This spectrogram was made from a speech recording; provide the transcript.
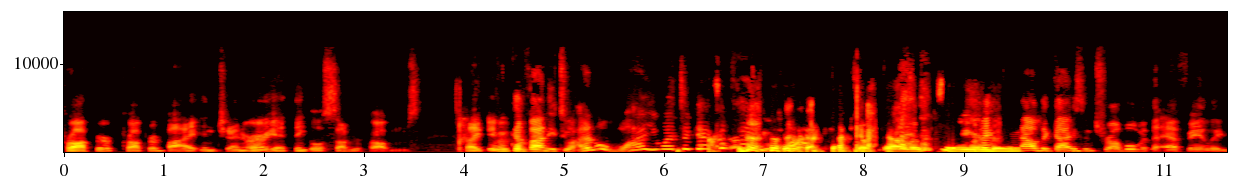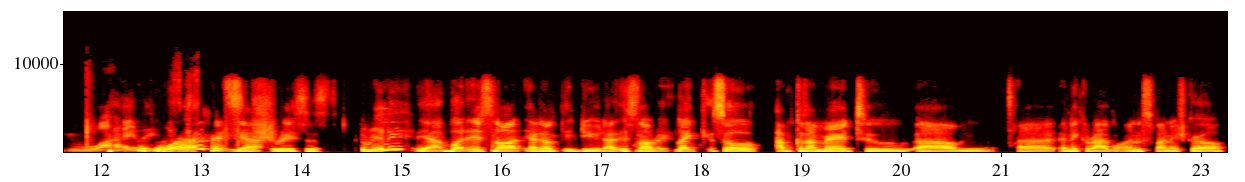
proper proper buy in January. I think it'll solve your problems. Like even Cavani too. I don't know why you went to get Cavani. like, now the guy's in trouble with the FA. Like why? Like, what? yeah, racist. Really? Yeah, but it's not. I don't, dude. It's not right. Like so, because I'm, I'm married to um uh, a Nicaraguan Spanish girl,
